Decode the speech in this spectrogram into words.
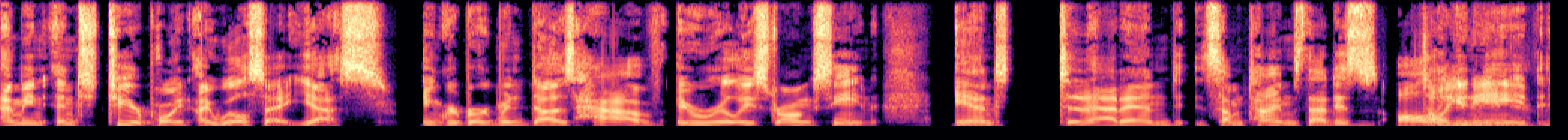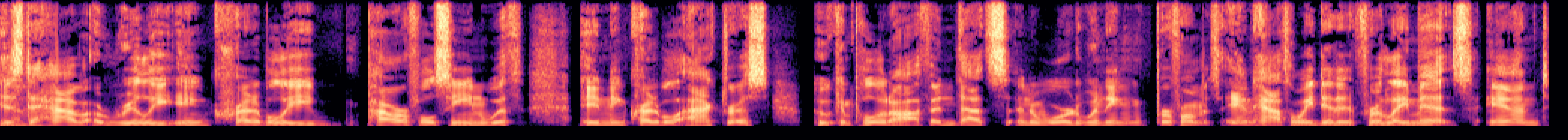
I mean, and to your point, I will say, yes, Ingrid Bergman does have a really strong scene. And to that end, sometimes that is all, all you you need, need. is Yeah. to have a really incredibly powerful scene with an incredible actress who can pull it off. And that's an award winning performance. Anne Hathaway did it for Les Mis. And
